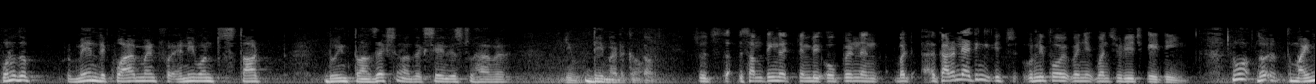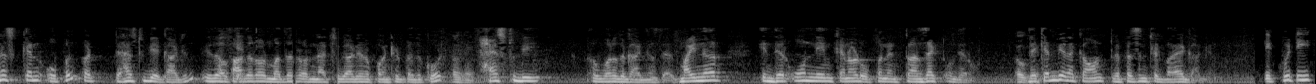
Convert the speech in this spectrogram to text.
one of the main requirement for anyone to start doing transaction on the exchange is to have a Demat account. So it's something that can be opened and but uh, currently I think it's only for when you, once you reach 18. No, the, the minors can open, but there has to be a guardian, either Okay. father or mother or natural guardian appointed by the court. Okay. Has to be uh, one of the guardians there. Minor in their own name cannot open and transact on their own. Okay. There can be an account represented by a guardian. Equity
